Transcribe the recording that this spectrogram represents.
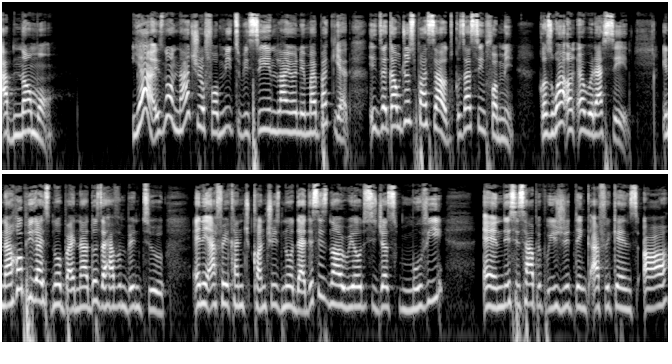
abnormal. Yeah, it's not natural for me to be seeing lion in my backyard. It's like I'll just pass out because that's it for me. Because why on earth would I say it? And I hope you guys know by now, those that haven't been to any African countries know that this is not real. This is just movie and this is how people usually think Africans are.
